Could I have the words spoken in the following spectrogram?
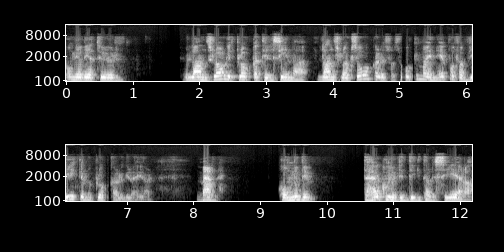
om jag vet hur, hur landslaget plockar till sina landslagsåkare så, så åker man ju ner på fabriken och plockar och grejer. Men kommer vi, det här kommer vi digitalisera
